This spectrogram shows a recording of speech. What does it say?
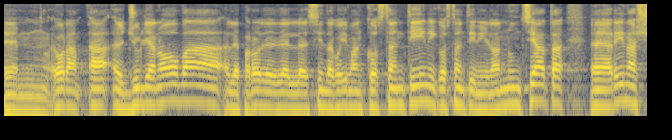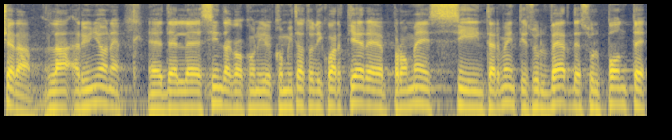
ora a Giulianova le parole del sindaco Ivan Costantini. Costantini, l'annunziata eh, rinascerà. La riunione eh, del sindaco con il comitato di quartiere promessi interventi sul verde sul ponte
